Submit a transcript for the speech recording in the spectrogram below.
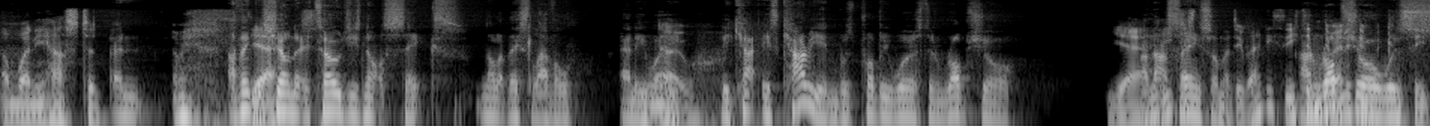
and when he has to. And I mean, I think yeah. it's shown that Itoje's not a six, not at this level. Anyway, No. he ca- his carrying was probably worse than Robshaw. Yeah, and that's saying didn't something. Do anything. He didn't and do Rob anything Shaw was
